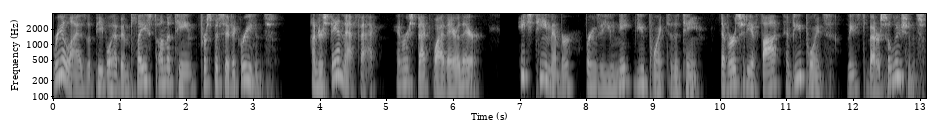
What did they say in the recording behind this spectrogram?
Realize that people have been placed on the team for specific reasons. Understand that fact and respect why they are there. Each team member brings a unique viewpoint to the team. Diversity of thought and viewpoints leads to better solutions.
